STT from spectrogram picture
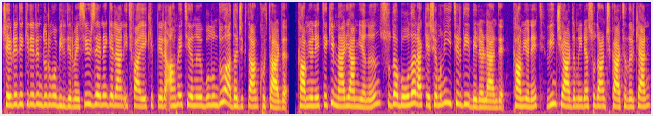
Çevredekilerin durumu bildirmesi üzerine gelen itfaiye ekipleri Ahmet Yanık'ı bulunduğu adacıktan kurtardı. Kamyonetteki Meryem Yanık'ın suda boğularak yaşamını yitirdiği belirlendi. Kamyonet vinç yardımıyla sudan çıkartılırken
